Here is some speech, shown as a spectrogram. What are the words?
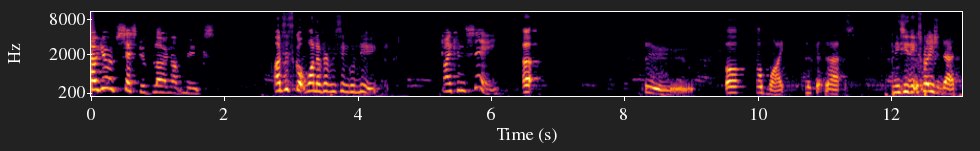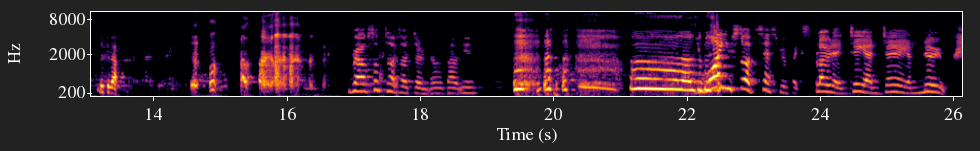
oh, you're obsessed with blowing up nukes. I just got one of every single nuke. I can see. Uh. Ooh. Oh, oh my. Look at that. Can you see the explosion, Dad? Look at that. Ralph, sometimes I don't know about you. Oh, that was the Why are you so obsessed with exploding TNT and nukes?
